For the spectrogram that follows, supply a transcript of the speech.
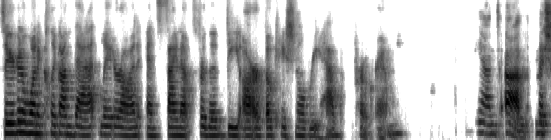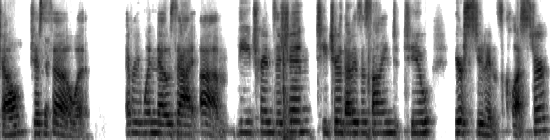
so you're going to want to click on that later on and sign up for the VR vocational rehab program. And um, Michelle, just so everyone knows that um, the transition teacher that is assigned to your students cluster,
